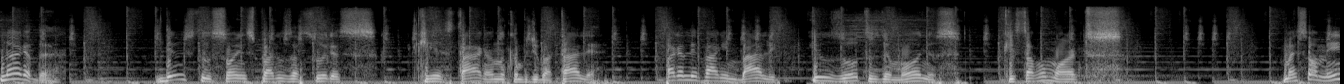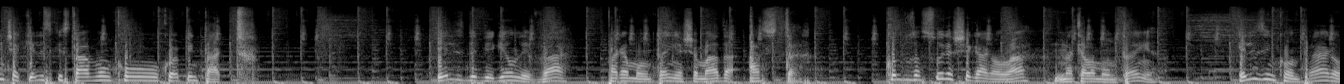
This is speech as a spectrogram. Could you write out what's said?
Narada deu instruções para os Asuras que restaram no campo de batalha para levarem Bali e os outros demônios que estavam mortos, mas somente aqueles que estavam com o corpo intacto. Eles deveriam levar para a montanha chamada Asta. Quando os Asuras chegaram lá, naquela montanha, eles encontraram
